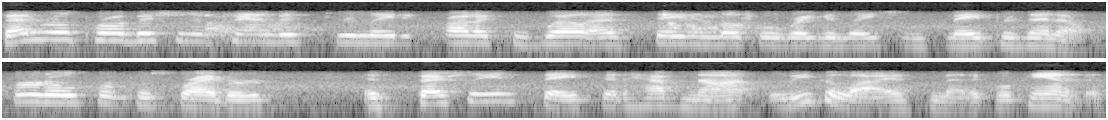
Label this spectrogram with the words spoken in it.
federal prohibition of cannabis related products as well as state and local regulations may present a hurdle for prescribers, especially in states that have not legalized medical cannabis.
